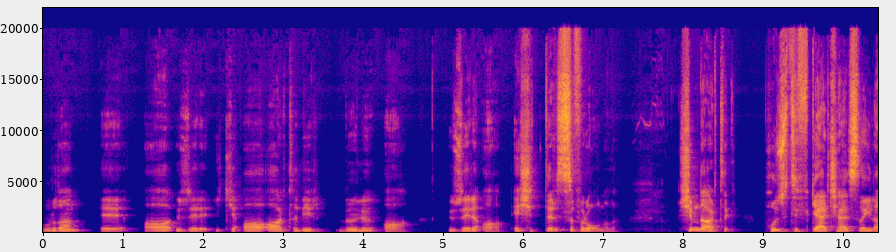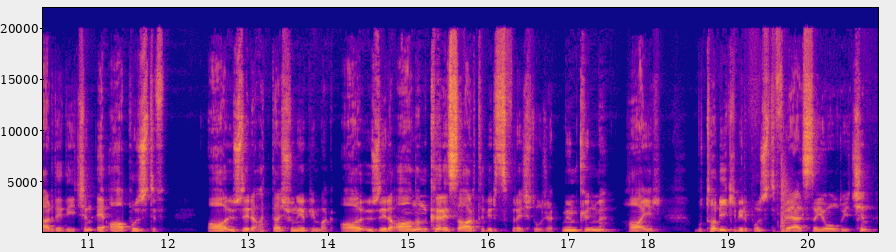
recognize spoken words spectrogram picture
Buradan e, a üzeri 2a artı 1 bölü a üzeri a eşittir 0 olmalı. Şimdi artık pozitif gerçel sayılar dediği için e a pozitif. a üzeri hatta şunu yapayım bak. a üzeri a'nın karesi artı 1 sıfır eşit olacak. Mümkün mü? Hayır. Bu tabii ki bir pozitif reel sayı olduğu için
